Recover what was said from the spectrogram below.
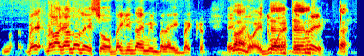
ve, ve la canto adesso, Back in Time in Playback. E Vai. uno, e due, Tan, e tre. Eh. Tan.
